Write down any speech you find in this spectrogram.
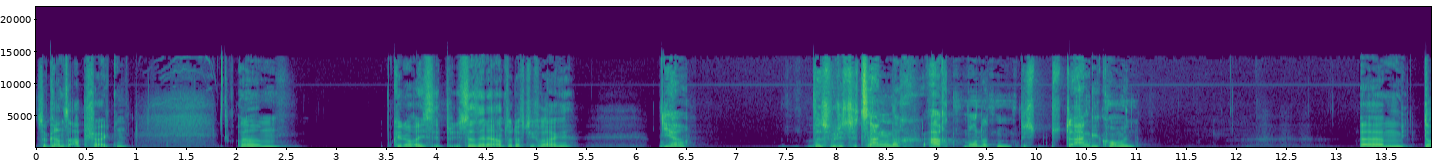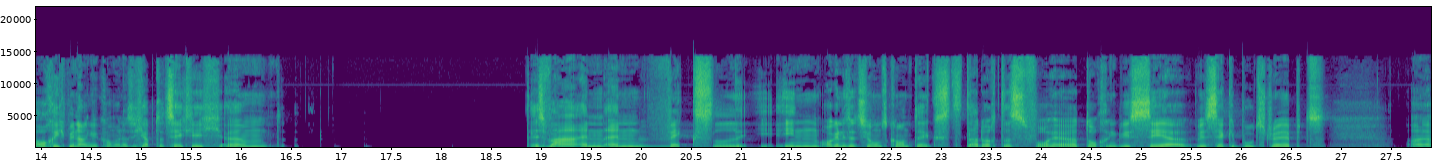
so ganz abschalten. Ähm, Genau, ist, ist das eine Antwort auf die Frage? Ja. Was würdest du jetzt sagen nach acht Monaten? Bist, bist du angekommen? Ähm, doch, ich bin angekommen. Also ich habe tatsächlich, ähm, es war ein, ein Wechsel im Organisationskontext, dadurch, dass vorher doch irgendwie sehr, wir sehr gebootstrapped äh,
